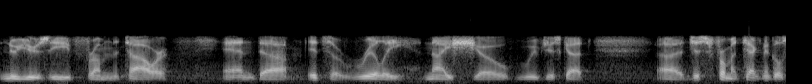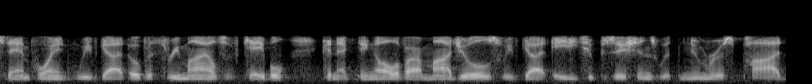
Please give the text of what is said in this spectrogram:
New Year's Eve from the tower, and uh, it's a really nice show. We've just got. Uh, just from a technical standpoint, we've got over three miles of cable connecting all of our modules. We've got 82 positions with numerous pods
